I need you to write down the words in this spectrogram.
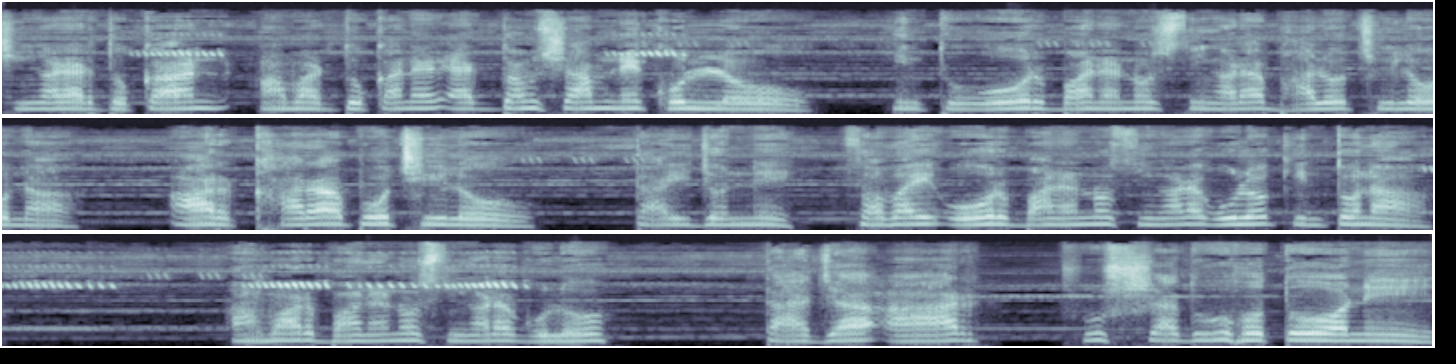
সিঙ্গারার দোকান আমার দোকানের একদম সামনে খুললো, কিন্তু ওর বানানো সিঙ্গারা ভালো ছিল না আর খারাপও ছিল। তাই জন্যে সবাই ওর বানানো সিঙ্গারাগুলো কিনতো না। আমার বানানো সিঙ্গারাগুলো তাজা আর সুস্বাদু হতো অনেক।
